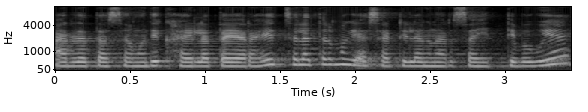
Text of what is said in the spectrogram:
अर्ध्या तासामध्ये खायला तयार आहे. चला तर मग यासाठी लागणारं साहित्य बघूयात.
